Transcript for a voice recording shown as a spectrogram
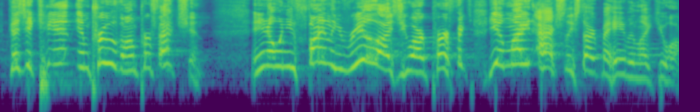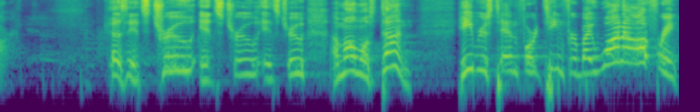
because you can't improve on perfection. And you know, when you finally realize you are perfect, you might actually start behaving like you are. Because it's true, it's true, it's true. I'm almost done. Hebrews 10 14, for by one offering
